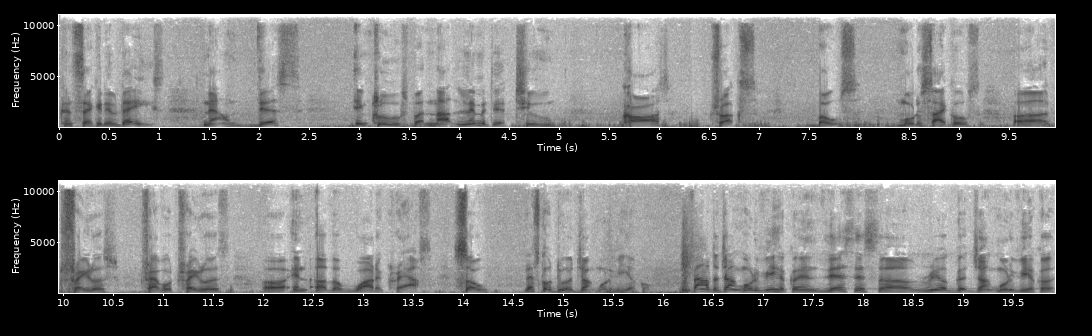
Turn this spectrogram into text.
consecutive days. Now, this includes but not limited to cars, trucks, boats, motorcycles, uh, trailers, travel trailers, uh, and other watercrafts. So let's go do a junk motor vehicle found a junk motor vehicle and this is a real good junk motor vehicle.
